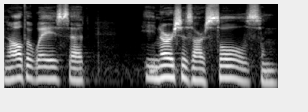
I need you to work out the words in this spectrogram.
and all the ways that He nourishes our souls and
